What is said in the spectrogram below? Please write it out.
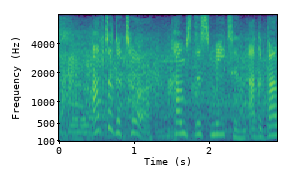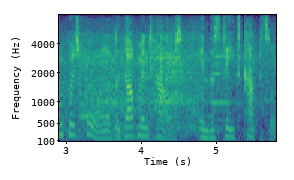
After the tour comes this meeting at the banquet hall of the government house in the state capital.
